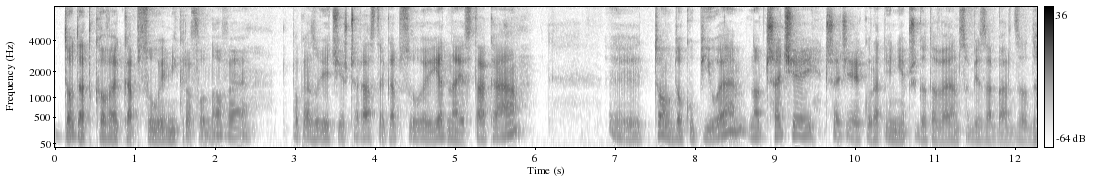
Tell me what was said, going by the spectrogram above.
dodatkowe kapsuły mikrofonowe. Pokazuję Ci jeszcze raz te kapsuły, jedna jest taka. y, tą dokupiłem, no trzeciej, trzeciej akurat nie, przygotowałem sobie za bardzo do,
